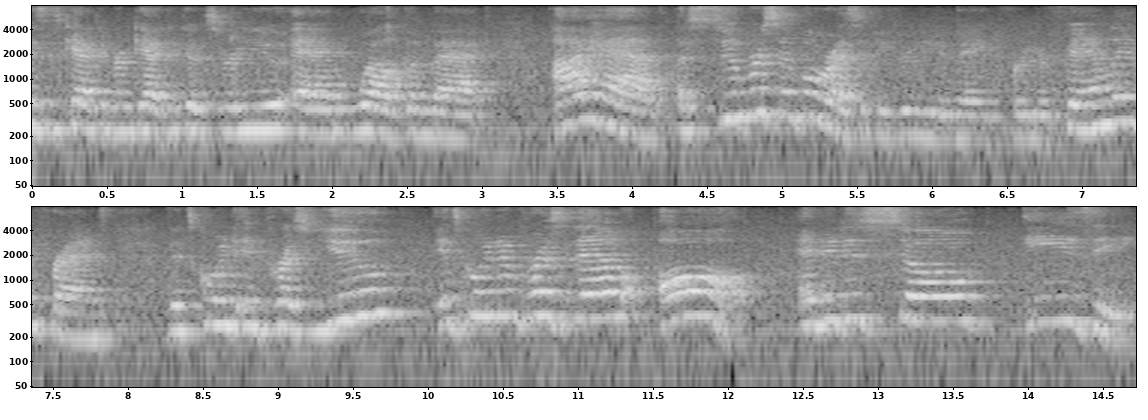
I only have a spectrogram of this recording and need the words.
this is Kathy from Kathy Cooks For You and welcome back. I have a super simple recipe for you to make for your family and friends that's going to impress you, it's going to impress them all, and it is so easy.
